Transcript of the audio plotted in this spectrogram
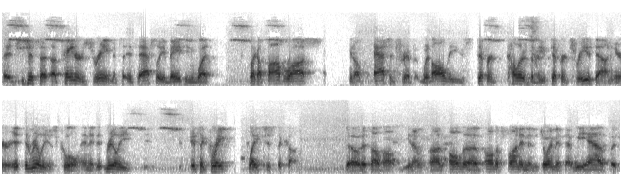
it's just a, a painter's dream. It's it's absolutely amazing what like a Bob Ross you know, acid trip with all these different colors of these different trees down here. It, it really is cool, and it, it really, it's a great place just to come. So that's all about you know uh, all the all the fun and enjoyment that we have, but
